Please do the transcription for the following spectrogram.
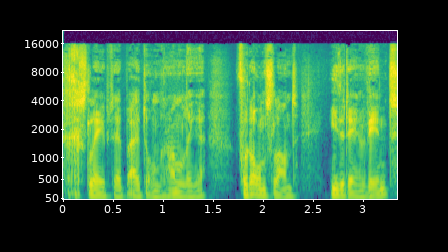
gesleept heb uit de onderhandelingen voor ons land. Iedereen wint.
